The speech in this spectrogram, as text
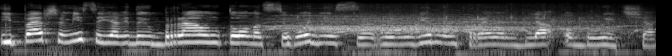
І перше місце я віддаю Браун Томас сьогодні з неймовірним кремом для обличчя.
